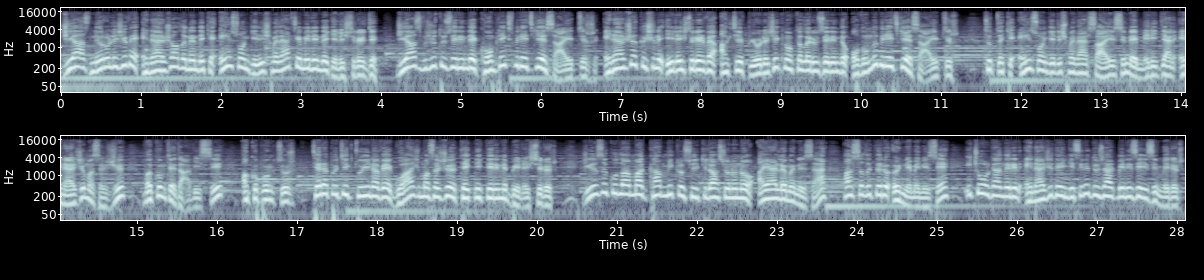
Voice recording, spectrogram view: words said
Cihaz nöroloji ve enerji alanındaki en son gelişmeler temelinde geliştirildi. Cihaz vücut üzerinde kompleks bir etkiye sahiptir. Enerji akışını iyileştirir ve aktif biyolojik noktalar üzerinde olumlu bir etkiye sahiptir. Tıptaki en son gelişmeler sayesinde meridyen enerji masajı, vakum tedavisi, akupunktur, terapötik tuina ve guaj masajı tekniklerini birleştirir. Cihazı kullanmak kan mikrosirkülasyonunu ayarlamanıza, hastalıkları önlemenize, iç organların enerji dengesini düzeltmenize izin verir.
